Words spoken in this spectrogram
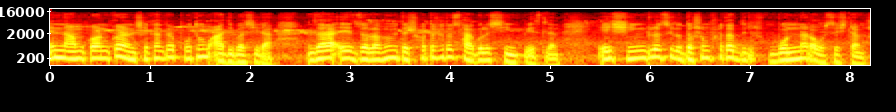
এর নামকরণ করেন সেখানকার প্রথম আদিবাসীরা, যারা এই জলাভূমিতে শত শত ছাগলের শিং পেয়েছিলেন। এই শিংগুলো ছিল দশম শতাব্দীর বন্যার অবশিষ্টাংশ।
